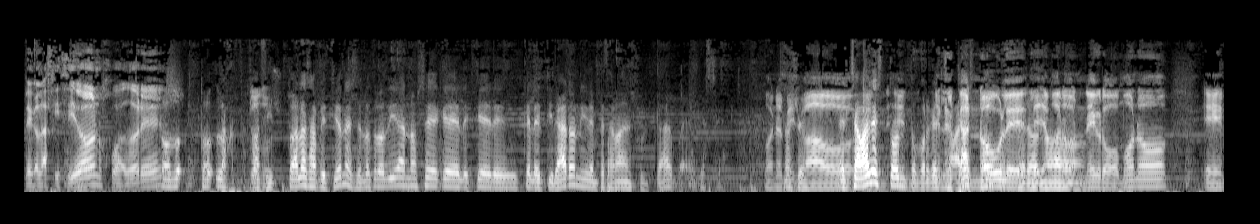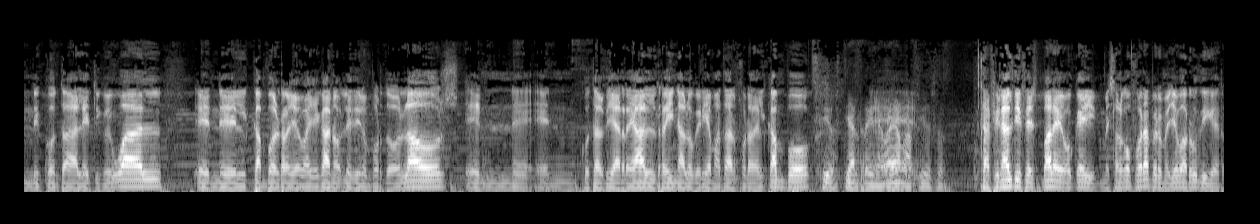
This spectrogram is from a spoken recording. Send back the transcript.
Pero la afición, jugadores... Todo, to- la- todas las aficiones. El otro día no sé qué, le- qué le- qué le tiraron y le empezaron a insultar. Bueno, qué sé. Bueno, en No sé. Bilbao. El chaval es tonto, en- porque el en el chaval Camp Nou le, le no- llamaron negro o mono. En contra Atlético igual. En el campo del Rayo Vallecano le dieron por todos lados. En, en contra el Villarreal, Reina lo quería matar fuera del campo. Sí, hostia, el reina, Eh, vaya mafioso. Que al final dices, vale, ok, me salgo fuera, pero me llevo a Rudiger.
